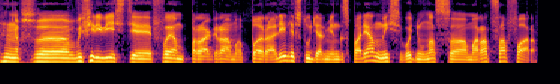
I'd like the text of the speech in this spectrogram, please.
В, э, в эфире Вести ФМ программа «Параллели». В студии Армен Гаспарян. И сегодня у нас э, Марат Сафаров.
